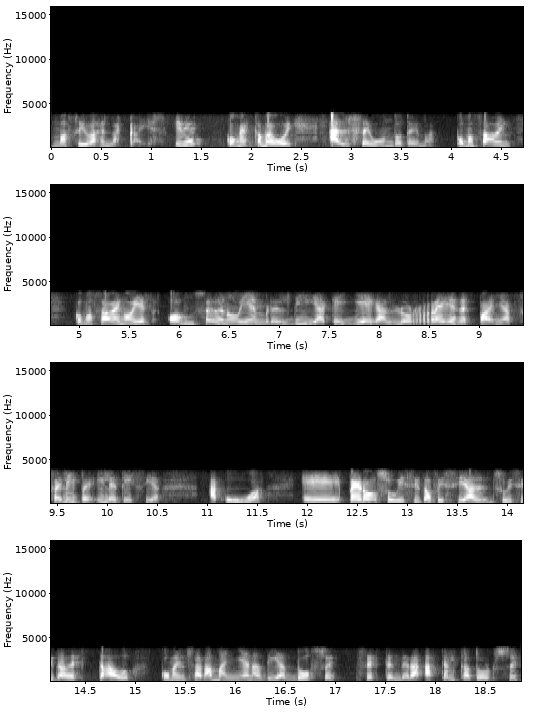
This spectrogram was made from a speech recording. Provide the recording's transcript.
masivas en las calles. Y bien, con esto me voy al segundo tema. Como saben, como saben, hoy es 11 de noviembre, el día que llegan los reyes de España, Felipe y Leticia, a Cuba, eh, pero su visita oficial, su visita de Estado, comenzará mañana, día 12, se extenderá hasta el 14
